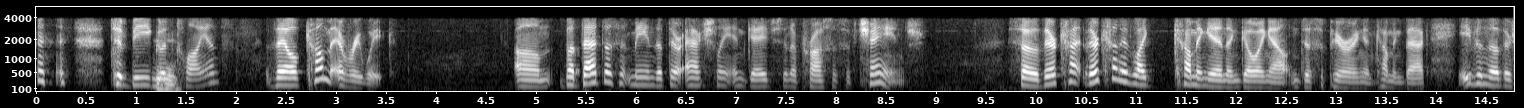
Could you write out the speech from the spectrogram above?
to be good Mhm. clients, they'll come every week um, but that doesn't mean that they're actually engaged in a process of change. So they're kind they're kind of like coming in and going out and disappearing and coming back, even though they're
